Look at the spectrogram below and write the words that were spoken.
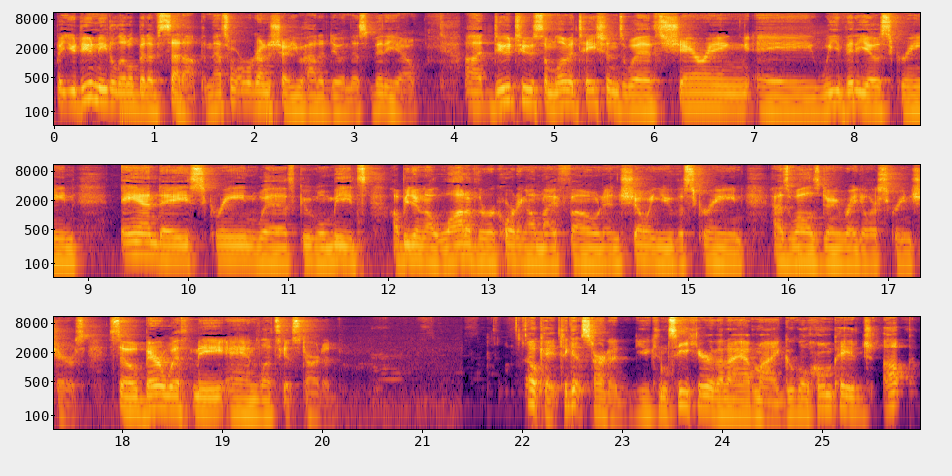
but you do need a little bit of setup, and that's what we're going to show you how to do in this video. Uh, due to some limitations with sharing a Wii video screen and a screen with Google Meets, I'll be doing a lot of the recording on my phone and showing you the screen as well as doing regular screen shares. So bear with me and let's get started. Okay, to get started, you can see here that I have my Google homepage up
